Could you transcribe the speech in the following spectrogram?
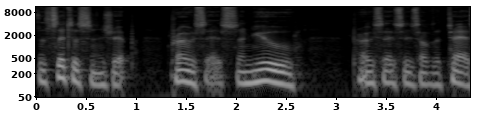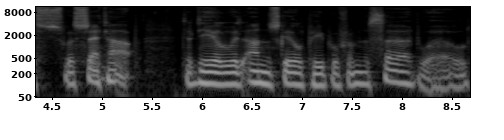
the citizenship process, the new processes of the tests were set up to deal with unskilled people from the third world.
